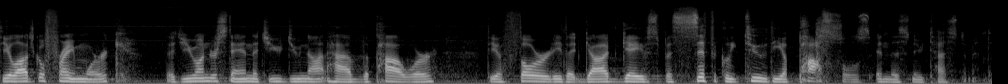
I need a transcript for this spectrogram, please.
theological framework that you understand that you do not have the power, the authority that God gave specifically to the apostles in this New Testament.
